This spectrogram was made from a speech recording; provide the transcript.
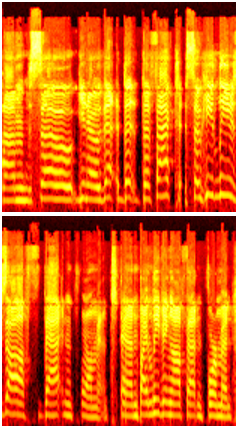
Um, so you know that the, the fact. So he leaves off that informant, and by leaving off that informant,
